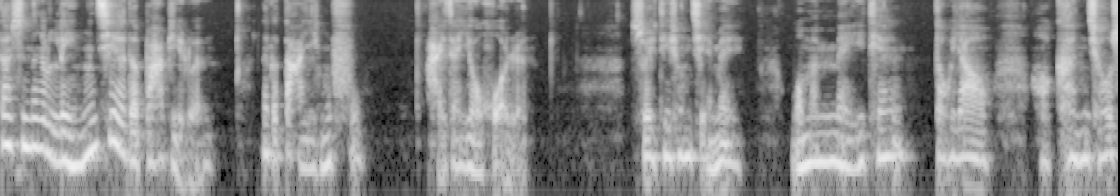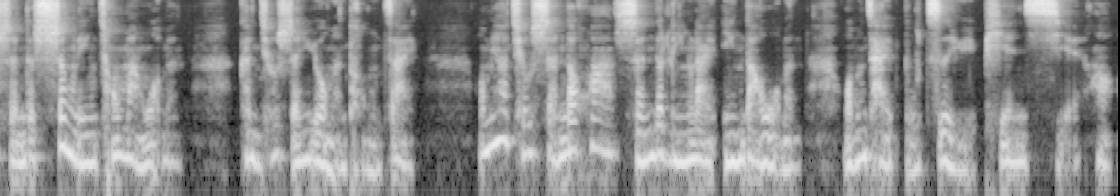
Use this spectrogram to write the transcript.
但是那个灵界的巴比伦，那个大淫妇还在诱惑人。所以弟兄姐妹，我们每一天都要哦恳求神的圣灵充满我们，恳求神与我们同在。我们要求神的话，神的灵来引导我们，我们才不至于偏邪哈。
